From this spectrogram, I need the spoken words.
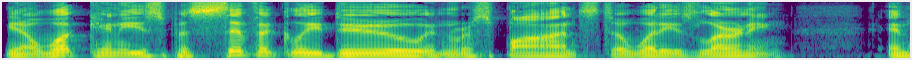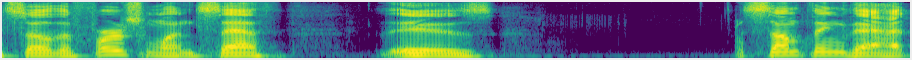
you know, what can he specifically do in response to what he's learning? And so the first one, Seth, is something that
